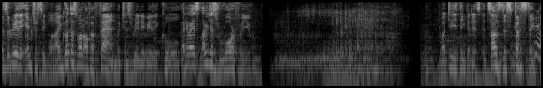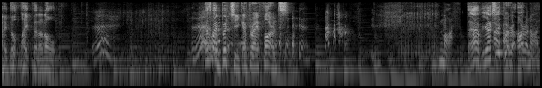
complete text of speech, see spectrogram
is a really interesting one. I got this one off a fan, which is really, really cool. Anyways, let me just roar for you. What do you think that is? It sounds disgusting. I don't like that at all. That's my butt cheek after I fart. Moth. Damn, you actually oh, Ar- cor- Aronoth.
